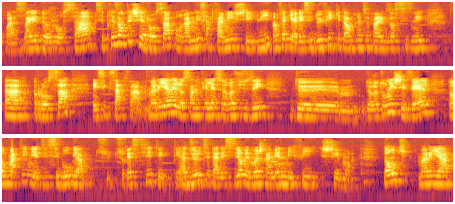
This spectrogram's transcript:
voisin de Rosa, s'est présenté chez Rosa pour ramener sa famille chez lui. En fait, il y avait ses deux filles qui étaient en train de se faire exorciser par Rosa ainsi que sa femme. Maria de Los Angeles a refusé de, de retourner chez elle. Donc Martin il a dit c'est beau gars, tu, tu restes ici, t'es es adulte, c'est ta décision, mais moi je ramène mes filles chez moi. Donc Maria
